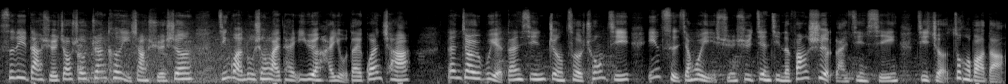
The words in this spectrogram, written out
私立大学招收专科以上学生。尽管陆生来台意愿还有待观察，但教育部也担心政策冲击，因此将会以循序渐进的方式来进行。记者综合报道。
